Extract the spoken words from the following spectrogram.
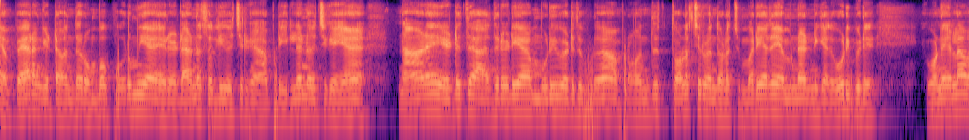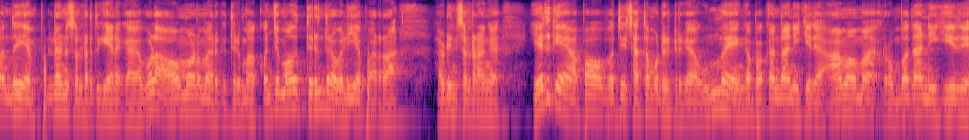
என் பேரங்கிட்ட வந்து ரொம்ப பொறுமையாக இருடான்னு சொல்லி வச்சுருக்கேன். அப்படி இல்லைன்னு வச்சுக்கேன் நானே எடுத்து அதிரடியாக முடிவு எடுத்து விடுவேன் அப்புறம் வந்து தொலைச்சிருவேன் தொலைச்சி. மரியாதை என் முன்னாடி நிற்காது ஓடிப்பிடு உன்னையெல்லாம் வந்து என் பிள்ளைன்னு சொல்கிறதுக்கு எனக்கு எவ்வளோ அவமானமாக இருக்குது தெரியுமா? கொஞ்சமாவது திருந்துற வழியை பாடுறா அப்படின்னு சொல்கிறாங்க எதுக்கு என் அப்பாவை பற்றி சத்தம் போட்டுட்ருக்க உண்மை எங்கள் பக்கம் தான் நிற்கிது ஆமாம்மா ரொம்ப தான் நிற்கிது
